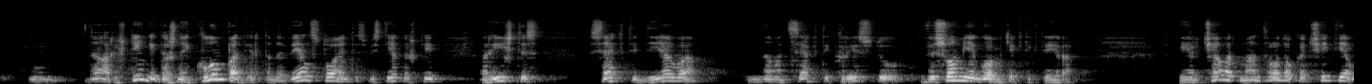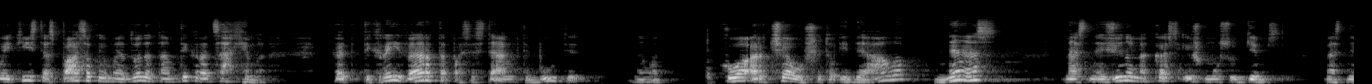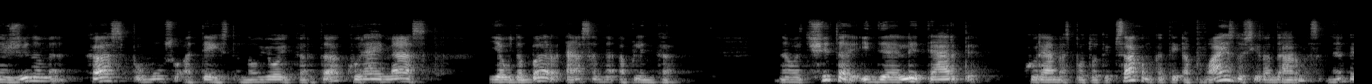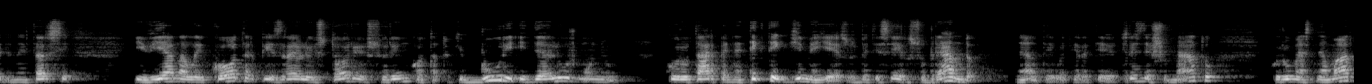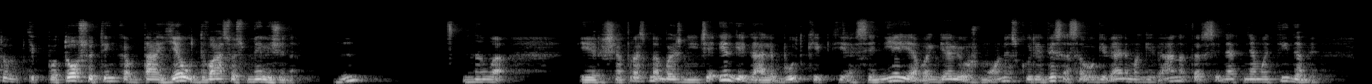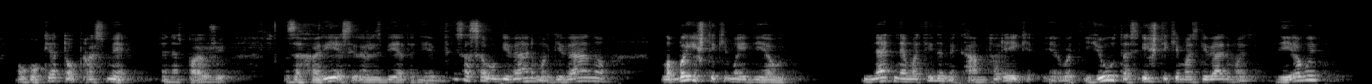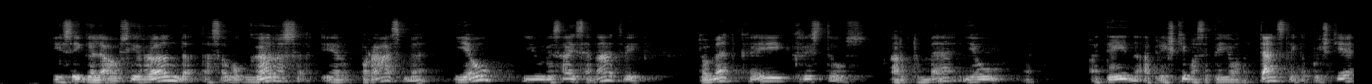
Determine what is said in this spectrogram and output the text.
Na, ryštingai, dažnai klumpant ir tada vėl stojantis, vis tiek kažkaip ryštis sekti Dievą, na, atsekti Kristų visom jėgom, kiek tik tai yra. Ir čia, vat, man atrodo, kad šitie vaikystės pasakojimai duoda tam tikrą atsakymą, kad tikrai verta pasistengti būti na, vat, kuo arčiau šito idealo, nes mes nežinome, kas iš mūsų gims. Mes nežinome, kas po mūsų ateis, ta naujoji karta, kuriai mes jau dabar esame aplinka. Na, va šita ideali terpė, kurią mes po to taip sakom, kad tai apvaizdus yra darbas, ne, kad jinai tarsi į vieną laikotarpį Izraelio istorijoje surinko tą tokį būrį idealių žmonių, kurių tarpe ne tik tai gimė Jėzus, bet jisai ir subrendo. Ne, tai va yra tie 30 metų, kurių mes nematom, tik po to sutinkam tą jau dvasios milžiną. Hmm? Na va, Ir šią prasme bažnyčia irgi gali būti kaip tie senieji Evangelijos žmonės, kurie visą savo gyvenimą gyvena tarsi net nematydami, o kokia to prasme. Nes, pavyzdžiui, Zacharijas ir Elisbieta, jie visą savo gyvenimą gyveno labai ištikimai Dievui, net nematydami, kam to reikia. Ir vat, jų tas ištikimas gyvenimas Dievui, jisai galiausiai randa tą savo garsą ir prasme jau jų visai senatviai Tuomet, kai Kristaus artume jau ateina apreiškimas apie Joną. Ten staiga paaiškėja,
